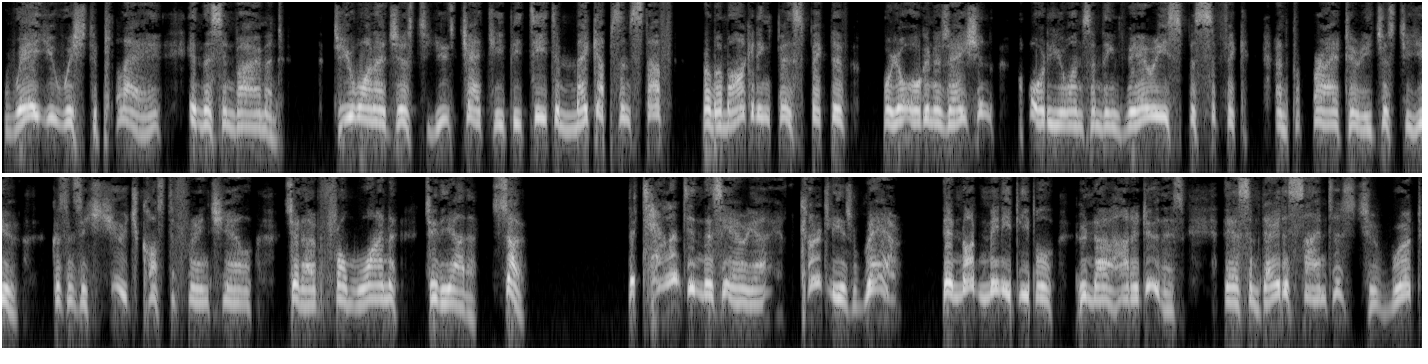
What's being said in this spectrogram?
where you wish to play in this environment. Do you want to just use chat GPT to make up some stuff from a marketing perspective for your organization? Or do you want something very specific and proprietary just to you? Because there's a huge cost differential, you know, from one to the other. So the talent in this area currently is rare. There are not many people who know how to do this. There are some data scientists who worked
